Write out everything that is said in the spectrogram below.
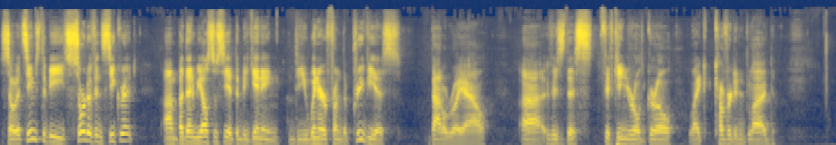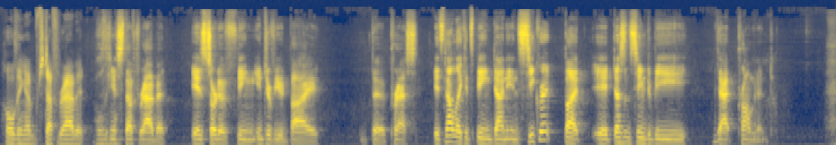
So it seems to be sort of in secret. Um, but then we also see at the beginning the winner from the previous battle royale, uh, who's this 15 year old girl, like covered in blood, holding a stuffed rabbit. holding a stuffed rabbit, is sort of being interviewed by the press. It's not like it's being done in secret, but it doesn't seem to be that prominent.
